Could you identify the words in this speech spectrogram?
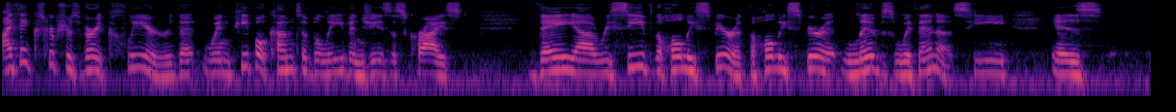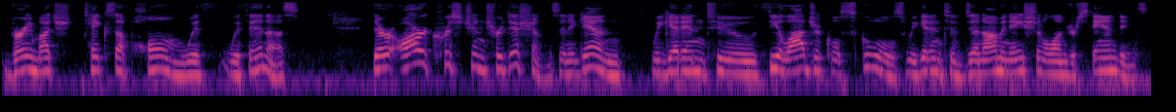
I think Scripture is very clear that when people come to believe in Jesus Christ, they uh, receive the Holy Spirit. The Holy Spirit lives within us. He is very much takes up home with within us. There are Christian traditions, and again, we get into theological schools, we get into denominational understandings.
